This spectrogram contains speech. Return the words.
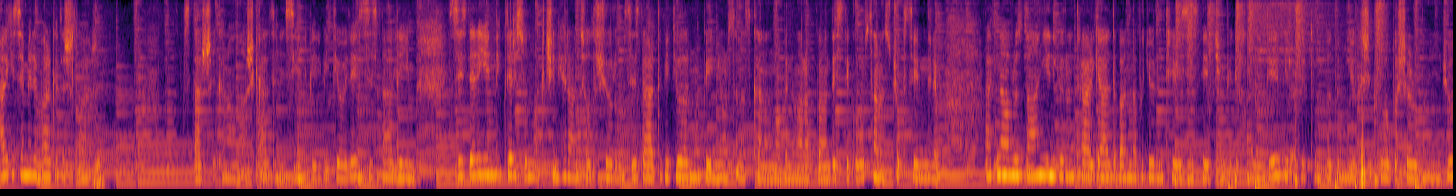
Herkese merhaba arkadaşlar. Starship kanalına hoş geldiniz. Yeni bir video ile sizlerleyim. Sizlere yenilikleri sunmak için her an çalışıyorum. Sizler de videolarımı beğeniyorsanız kanalıma abone olarak bana destek olursanız çok sevinirim. Alp Navruz'dan yeni görüntüler geldi. Ben de bu görüntüleri sizler için video halinde bir araya topladım. Yakışıklı ve başarılı oyuncu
